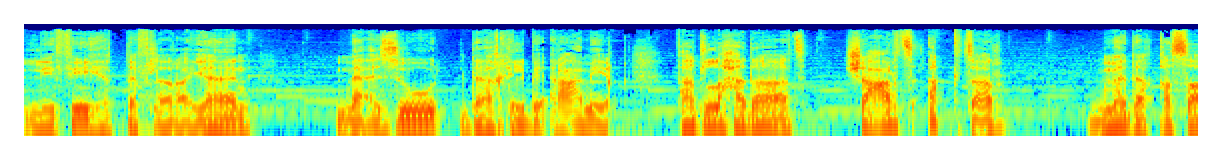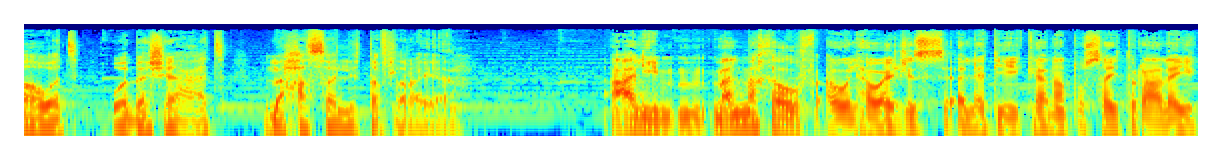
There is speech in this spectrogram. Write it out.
اللي فيه الطفل ريان معزول داخل بئر عميق. في هذه اللحظات شعرت أكثر بمدى قساوة وبشاعة ما حصل للطفل ريان. علي ما المخاوف أو الهواجس التي كانت تسيطر عليك؟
